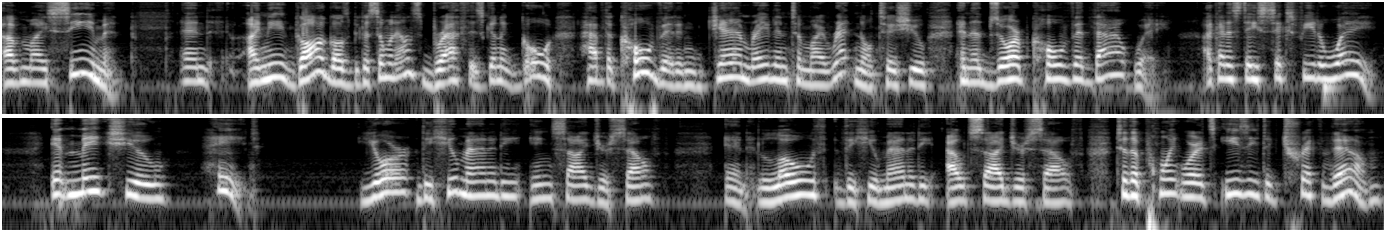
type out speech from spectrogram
of my semen. And I need goggles because someone else's breath is going to go have the COVID and jam right into my retinal tissue and absorb COVID that way. I got to stay six feet away. It makes you hate you're the humanity inside yourself and loathe the humanity outside yourself to the point where it's easy to trick them,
